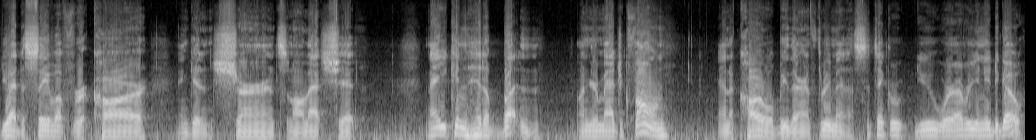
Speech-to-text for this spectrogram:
you had to save up for a car and get insurance and all that shit. Now you can hit a button on your magic phone and a car will be there in three minutes to take you wherever you need to go.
